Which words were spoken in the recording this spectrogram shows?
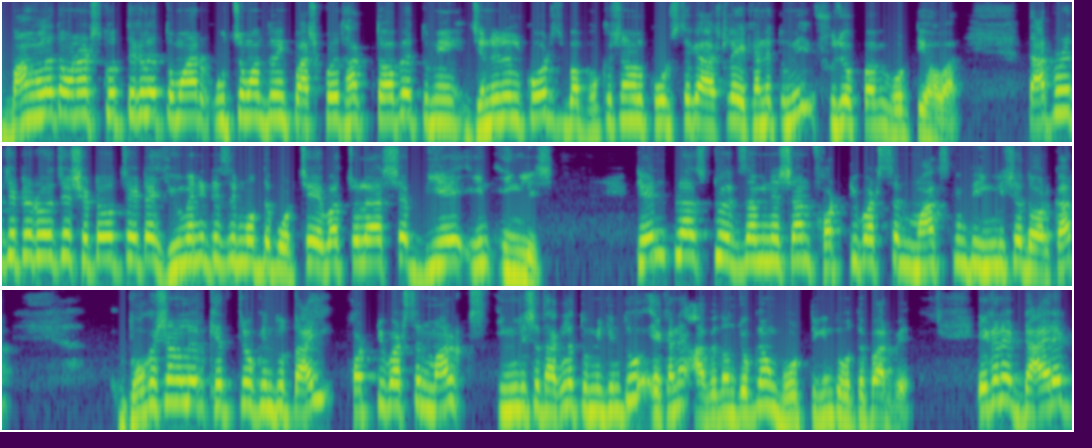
বাংলাতে অনার্স করতে গেলে তোমার উচ্চ মাধ্যমিক পাশ করে থাকতে হবে। তুমি জেনারেল কোর্স বা ভোকেশনাল কোর্স থেকে আসলে এখানে তুমি সুযোগ পাবে ভর্তি হওয়ার। তারপরে যেটা রয়েছে সেটা হচ্ছে এটা হিউম্যানিটিসের মধ্যে পড়ছে। এবার চলে আসছে BA in English ten plus two examination forty percent marks কিন্তু ইংলিশে দরকার। ভোকেশনালের ক্ষেত্রেও কিন্তু তাই ফর্টি পার্সেন্ট মার্কস ইংলিশে থাকলে তুমি কিন্তু এখানে আবেদনযোগ্য এবং ভর্তি কিন্তু হতে পারবে। এখানে ডাইরেক্ট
